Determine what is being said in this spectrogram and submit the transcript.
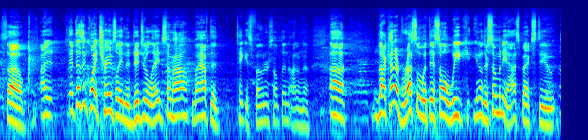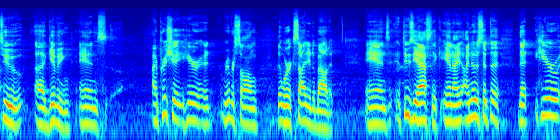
So I, that doesn't quite translate in the digital age somehow. Might have to take his phone or something. I don't know. Uh, I kind of wrestle with this all week. You know, there's so many aspects to to uh, giving, and I appreciate here at Riversong that we're excited about it and enthusiastic. And I, I noticed that the that here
